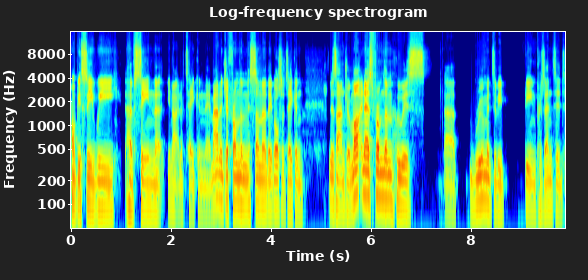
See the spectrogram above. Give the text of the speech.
obviously we have seen that United have taken their manager from them this summer. They've also taken Lisandro Martinez from them, who is uh, rumored to be being presented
